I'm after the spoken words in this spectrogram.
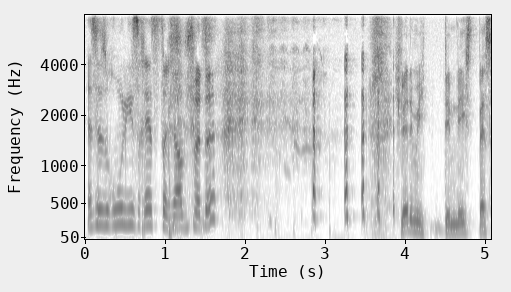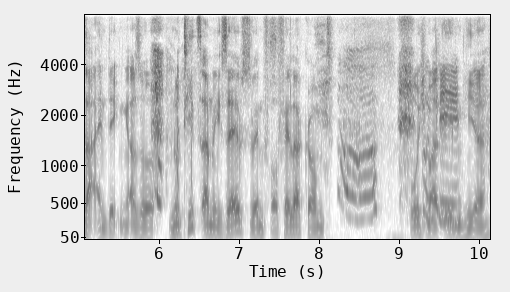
Es ist Rudis Resterampe, ne? Ich werde mich demnächst besser eindecken. Also Notiz an mich selbst, wenn Frau Feller kommt, ich mal okay. eben hier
